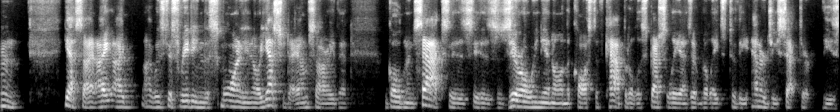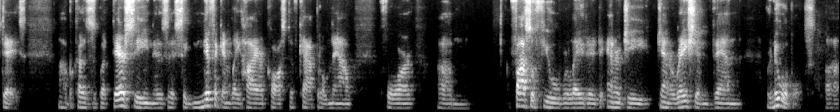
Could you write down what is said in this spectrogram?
Mm. Yes, I, I, I, was just reading this morning or yesterday, I'm sorry, that Goldman Sachs is, is zeroing in on the cost of capital, especially as it relates to the energy sector these days, uh, because what they're seeing is a significantly higher cost of capital now for um, fossil fuel related energy generation than renewables. Uh,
